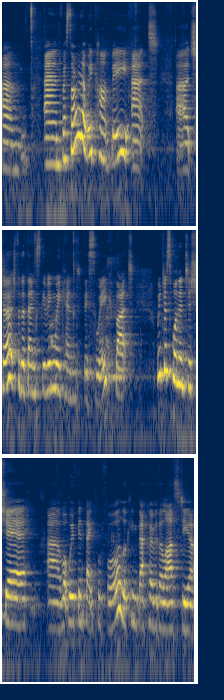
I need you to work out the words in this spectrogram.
Um, and we're sorry that we can't be at uh, church for the Thanksgiving weekend this week, but we just wanted to share uh, what we've been thankful for looking back over the last year.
